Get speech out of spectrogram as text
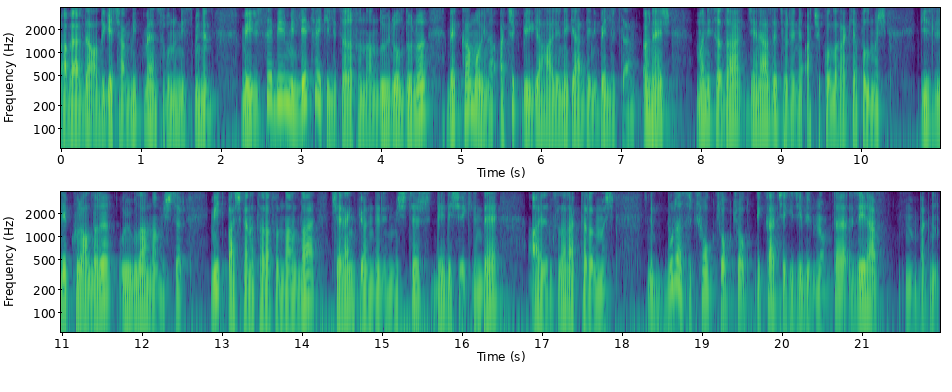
Haberde adı geçen MİT mensubunun isminin meclise bir milletvekili tarafından duyurulduğunu ve kamuoyuna açık bilgi haline geldiğini belirten Öneş, Manisa'da cenaze töreni açık olarak yapılmış. Gizlilik kuralları uygulanmamıştır. MİT başkanı tarafından da çelenk gönderilmiştir dedi şeklinde ayrıntılar aktarılmış. Şimdi burası çok çok çok dikkat çekici bir nokta. Zira bakın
